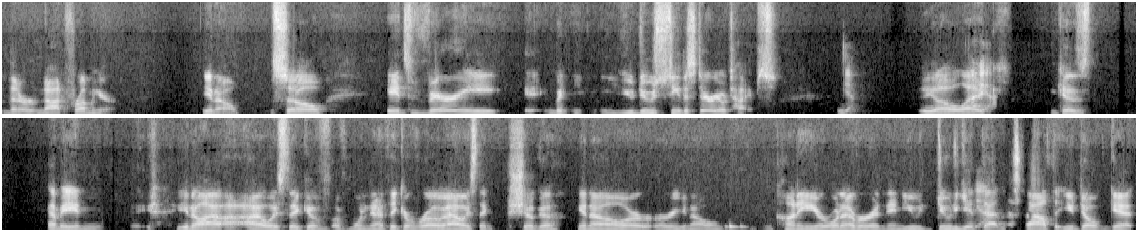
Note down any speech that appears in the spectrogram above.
that are not from here. You know, so it's very but you do see the stereotypes. Yeah. You know, oh, like yeah. because I mean, you know, I, I always think of, of when I think of rogue, I always think sugar, you know, or, or you know, honey or whatever. And, and you do get Yeah. that in the South that you don't get,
